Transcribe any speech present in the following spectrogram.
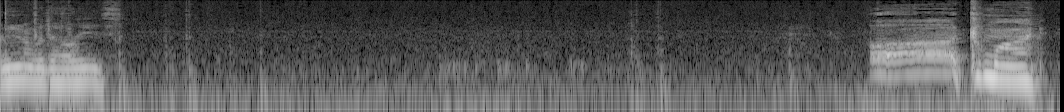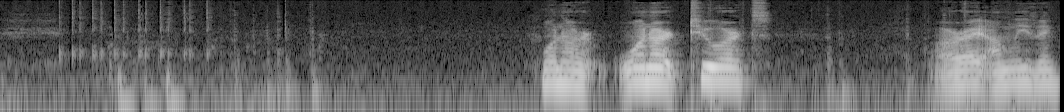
I don't know what the hell he is. Oh, come on. One heart, one heart, two hearts. Alright, I'm leaving.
